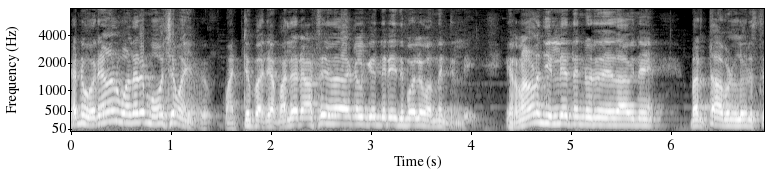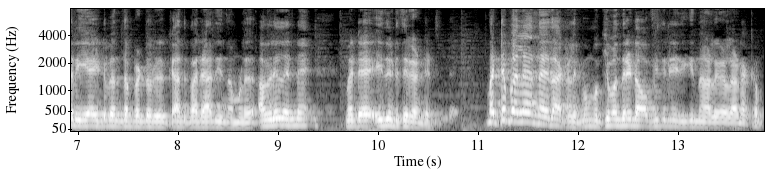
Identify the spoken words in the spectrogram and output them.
കാരണം ഒരാൾ വളരെ മോശമായി മറ്റ് പല പല രാഷ്ട്രീയ നേതാക്കൾക്കെതിരെ ഇതുപോലെ വന്നിട്ടില്ലേ? എറണാകുളം ജില്ലയിൽ തന്നെ ഒരു നേതാവിനെ ഭർത്താവുള്ള ഒരു സ്ത്രീയായിട്ട് ബന്ധപ്പെട്ട ഒരു പരാതി നമ്മൾ അവർ തന്നെ മറ്റേ ഇതെടുത്ത് കണ്ടിട്ടുണ്ട്. മറ്റ് പല നേതാക്കൾ ഇപ്പം മുഖ്യമന്ത്രിയുടെ ഓഫീസിൽ ഇരിക്കുന്ന ആളുകളടക്കം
